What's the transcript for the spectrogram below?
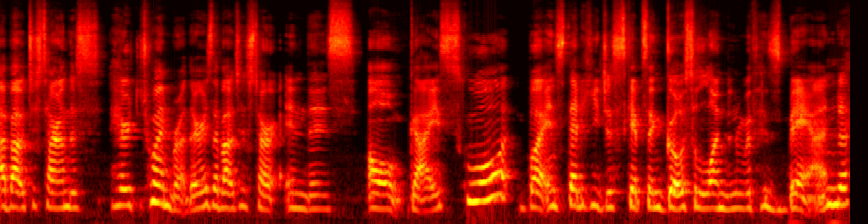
about to start on this, her twin brother is about to start in this all guys school, but instead he just skips and goes to London with his band.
